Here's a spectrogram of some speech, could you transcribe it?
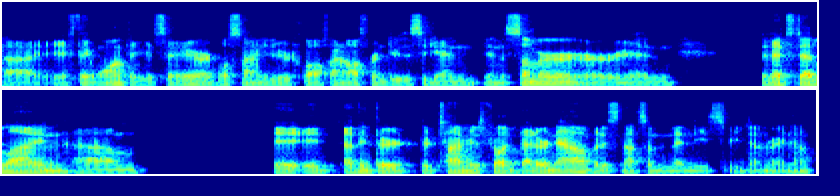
Uh, if they want, they could say, "All right, we'll sign you to a qualifying offer and do this again in the summer or in the next deadline." Um, it, it, I think their their timing is probably better now, but it's not something that needs to be done right now.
